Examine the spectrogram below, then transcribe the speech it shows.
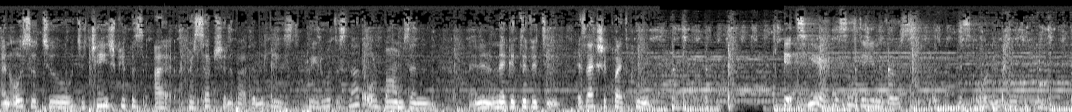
and also to, to change people's uh, perception about the Middle East. Beirut is not all bombs and, and you know, negativity, it's actually quite cool. It's here, this is the universe, it's all in front of you.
